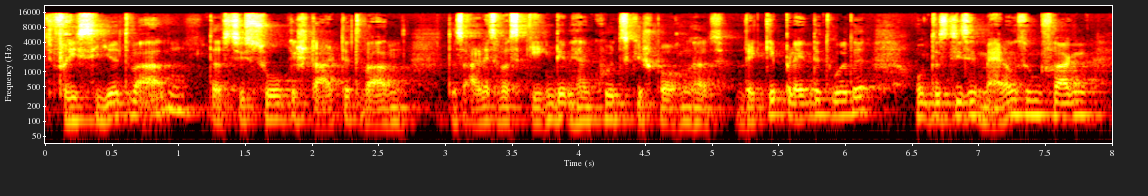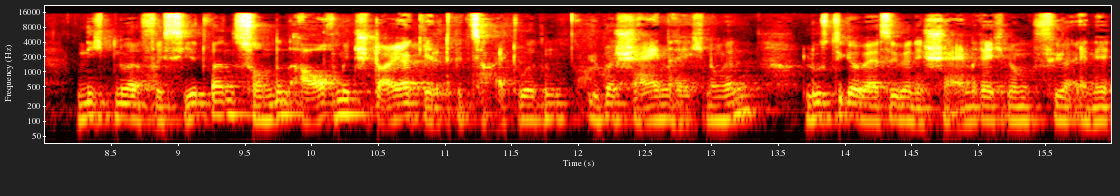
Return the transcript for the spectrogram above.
frisiert waren, dass sie so gestaltet waren, dass alles, was gegen den Herrn Kurz gesprochen hat, weggeblendet wurde und dass diese Meinungsumfragen nicht nur frisiert waren, sondern auch mit Steuergeld bezahlt wurden über Scheinrechnungen. Lustigerweise über eine Scheinrechnung für eine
